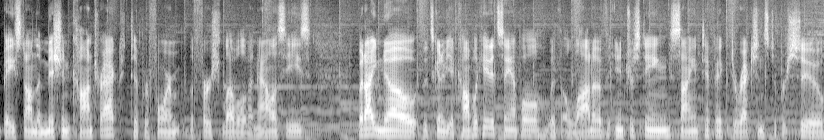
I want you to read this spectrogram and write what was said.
based on the mission contract to perform the first level of analyses. But I know it's going to be a complicated sample with a lot of interesting scientific directions to pursue.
